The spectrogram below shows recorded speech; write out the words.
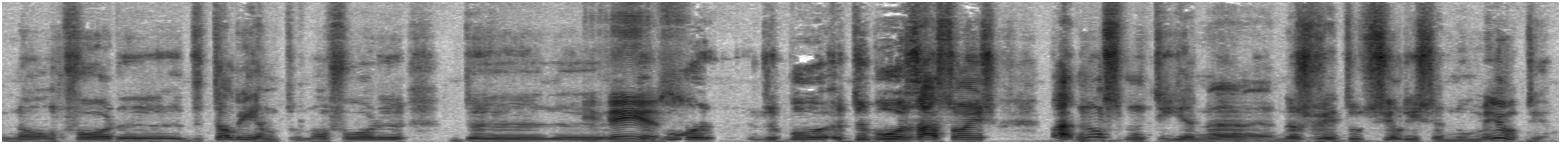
não for de talento, não for de, de, boa, de, boa, de boas ações, pá, não se metia na, na juventude socialista no meu tempo.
